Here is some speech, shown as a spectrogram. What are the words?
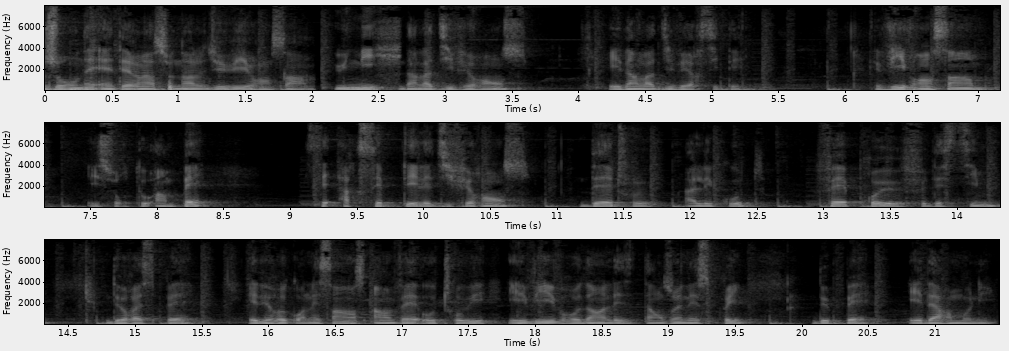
Journée internationale du vivre ensemble, unis dans la différence et dans la diversité. Vivre ensemble et surtout en paix, c'est accepter les différences, d'être à l'écoute, faire preuve d'estime, de respect et de reconnaissance envers autrui et vivre dans, un esprit de paix et d'harmonie.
